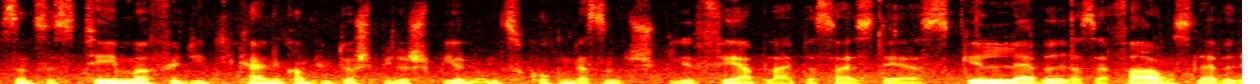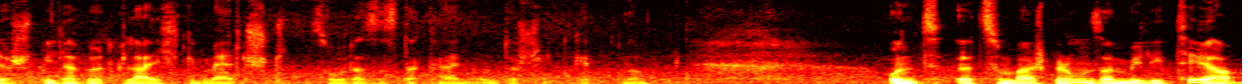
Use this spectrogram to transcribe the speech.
das sind Systeme, für die, die keine Computerspiele spielen, um zu gucken, dass ein Spiel fair bleibt. Das heißt, der Skill-Level, das Erfahrungslevel der Spieler wird gleich gematcht, so dass es da keinen Unterschied gibt. Ne? Und äh, zum Beispiel in unserem Militär,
